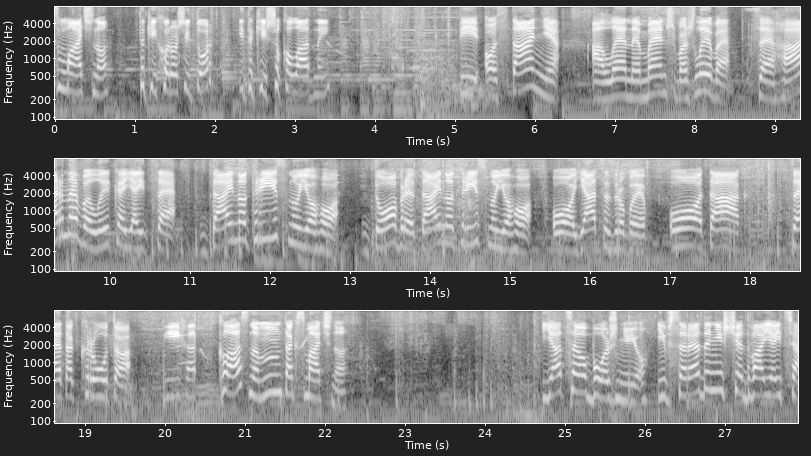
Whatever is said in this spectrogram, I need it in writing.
смачно. Такий хороший торт і такий шоколадний. І останнє, але не менш важливе, це гарне велике яйце. Дайно трісну його. Добре, дайно трісну його. О, я це зробив. О, так. Це так круто. Класно, м, так смачно. Я це обожнюю. І всередині ще два яйця.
